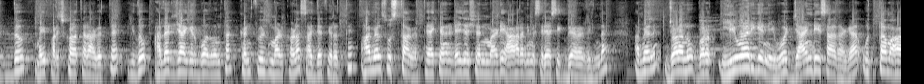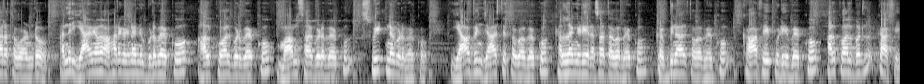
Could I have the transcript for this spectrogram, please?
ಎದ್ದು ಮೈ ಪರ್ಚ್ಕೊಳ್ಳೋ ಥರ ಆಗುತ್ತೆ. ಇದು ಅಲರ್ಜಿ ಆಗಿರ್ಬೋದು ಅಂತ ಕನ್ಫ್ಯೂಸ್ ಮಾಡ್ಕೊಳ್ಳೋ ಸಾಧ್ಯತೆ ಇರುತ್ತೆ. ಆಮೇಲೆ ಸುಸ್ತಾಗುತ್ತೆ. ಯಾಕೆಂದ್ರೆ ಡೈಜೆಷನ್ ಮಾಡಿ ಆಹಾರ ನಿಮಗೆ ಸರಿಯಾಗಿ ಸಿಗದೆ ಇರೋದ್ರಿಂದ ಆಮೇಲೆ ಜ್ವರನೂ ಬರುತ್ತೆ. ಲಿವರ್ಗೆ ನೀವು ಜಾಂಡೀಸ್ ಆದಾಗ ಉತ್ತಮ ಆಹಾರ ತಗೊಂಡು, ಅಂದ್ರೆ ಯಾವ್ಯಾವ ಆಹಾರಗಳನ್ನ ನೀವು ಬಿಡಬೇಕು? ಆಲ್ಕೋಹಾಲ್ ಬಿಡಬೇಕು, ಮಾಂಸ ಬಿಡಬೇಕು, ಸ್ವೀಟ್ನ ಬಿಡಬೇಕು. ಯಾವ್ದನ್ನ ಜಾಸ್ತಿ ತಗೋಬೇಕು? ಕಲ್ಲಂಗಡಿ ರಸ ತಗೋಬೇಕು ಕಬ್ಬಿನ ಹಾಲು ತಗೋಬೇಕು, ಕಾಫಿ ಕುಡಿಬೇಕು. ಆಲ್ಕೋಹಾಲ್ ಬದಲು ಕಾಫಿ.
